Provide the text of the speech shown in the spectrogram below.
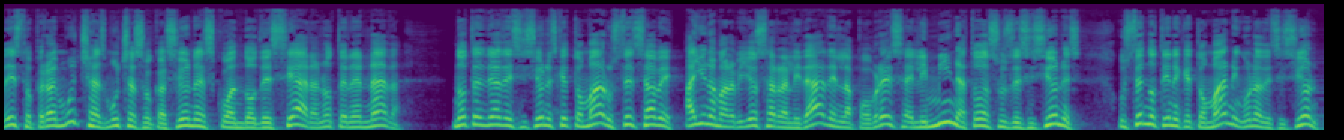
de esto, pero hay muchas, muchas ocasiones cuando deseara no tener nada. No tendría decisiones que tomar. Usted sabe, hay una maravillosa realidad en la pobreza. Elimina todas sus decisiones. Usted no tiene que tomar ninguna decisión.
